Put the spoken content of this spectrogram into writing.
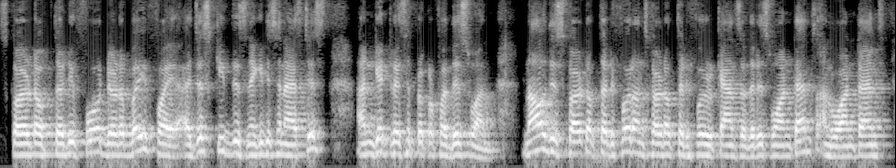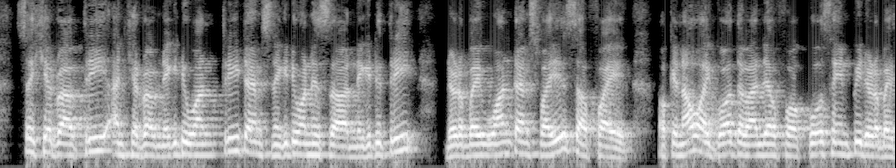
square root of 34 divided by 5. I just keep this negative sign as this and get reciprocal for this one. Now this square root of 34 and square root of 34 will cancel. That is 1 times and 1 times. So here we have 3 and here we have negative 1. 3 times negative 1 is uh, negative 3 divided by 1 times 5 is uh, 5. Okay, now I got the value of uh, cosine p divided by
